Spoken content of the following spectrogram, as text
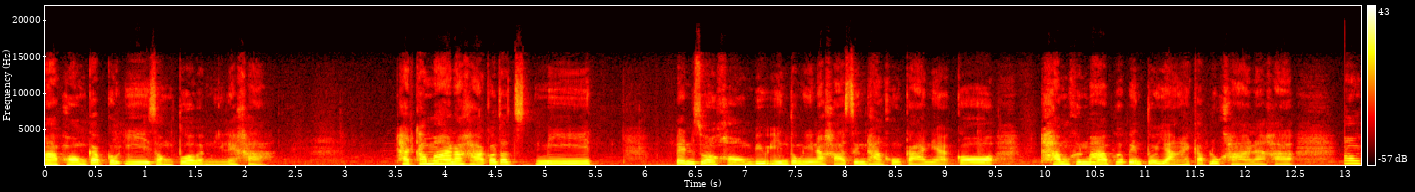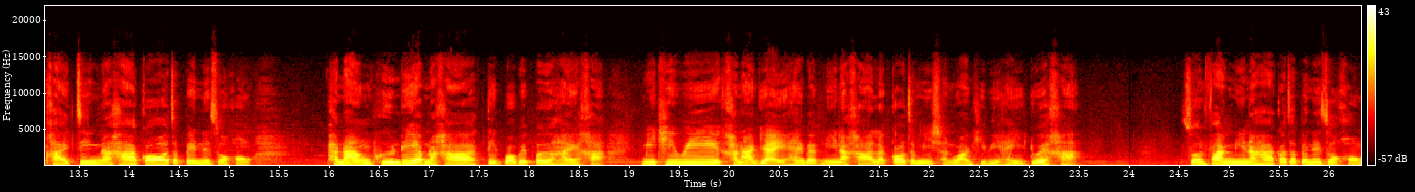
มาพร้อมกับเก้าอี้ 2 ตัวแบบนี้เลยค่ะ ถัดเข้ามานะคะก็จะมีเป็นส่วนของบิวอินตรงนี้นะคะ ซึ่งทางโครงการเนี่ยก็ทำขึ้นมาเพื่อเป็นตัวอย่างให้กับลูกค้านะคะ ห้องขายจริงนะคะก็จะเป็นในส่วนของผนังพื้นเรียบนะคะ ติดวอลเปเปอร์ให้ค่ะ มีทีวีขนาดใหญ่ให้แบบนี้นะคะ แล้วก็จะมีชั้นวางทีวีให้อีกด้วยค่ะ ส่วนฝั่งนี้นะคะก็จะเป็นในส่วนของ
